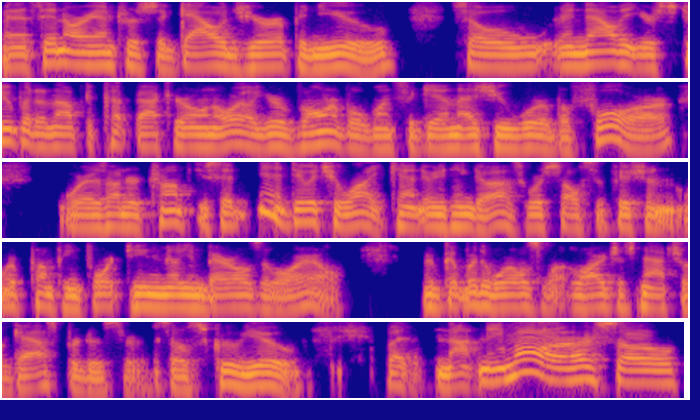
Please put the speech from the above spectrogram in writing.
And it's in our interest to gouge Europe and you. So, and now that you're stupid enough to cut back your own oil, you're vulnerable once again, as you were before. Whereas under Trump, you said, yeah, do what you want. You can't do anything to us. We're self sufficient. We're pumping 14 million barrels of oil. We're the world's largest natural gas producer. So screw you. But not anymore. So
